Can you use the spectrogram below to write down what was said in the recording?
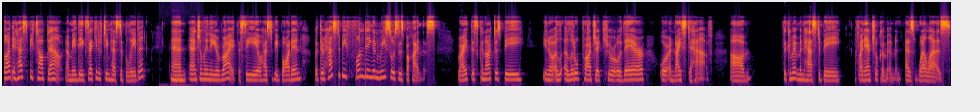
but it has to be top down. I mean, the executive team has to believe it. Mm-hmm. And Angelina, you're right. The CEO has to be bought in, but there has to be funding and resources behind this, right? This cannot just be you know, a, a little project here or there or a nice to have. Um, the commitment has to be a financial commitment as well as,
